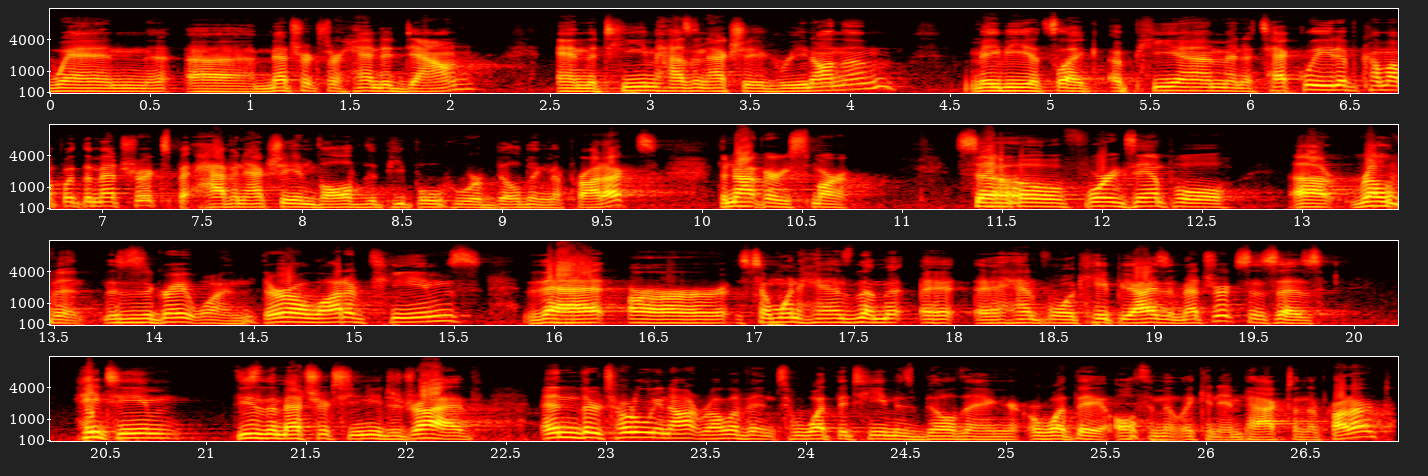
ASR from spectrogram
when uh, metrics are handed down and the team hasn't actually agreed on them, Maybe it's like a PM and a tech lead have come up with the metrics, but haven't actually involved the people who are building the product. They're not very smart. So for example, uh, relevant, this is a great one. There are a lot of teams that are, someone hands them a, a handful of KPIs and metrics and says, hey team, these are the metrics you need to drive. And they're totally not relevant to what the team is building or what they ultimately can impact on the product.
